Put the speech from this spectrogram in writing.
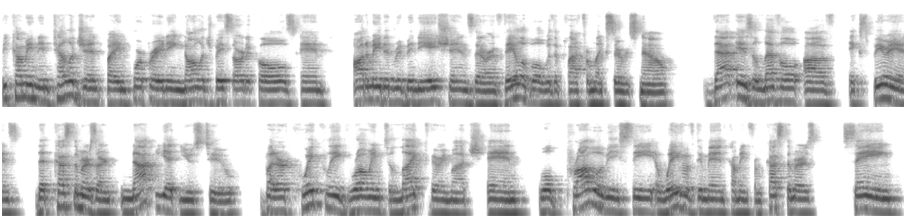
becoming intelligent by incorporating knowledge-based articles and automated remediations that are available with a platform like ServiceNow, that is a level of experience that customers are not yet used to, but are quickly growing to like very much. And will probably see a wave of demand coming from customers saying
